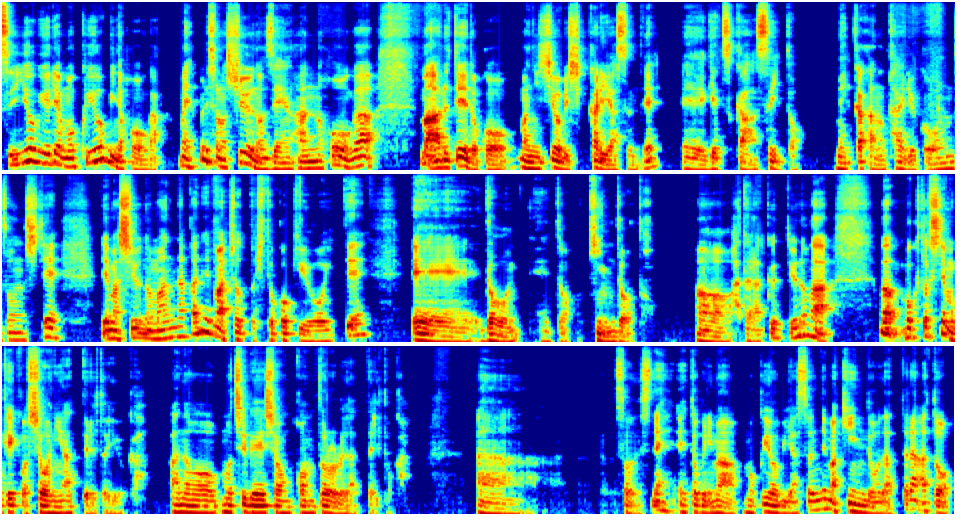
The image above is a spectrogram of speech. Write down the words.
水曜日よりは木曜日の方が、まあ、やっぱりその週の前半の方が、まあ、ある程度こう、まあ、日曜日しっかり休んで、えー、月火水と3日間の体力を温存して、で、まあ、週の真ん中で、まあ、ちょっと一呼吸置いて、えー、土、えっ、ー、と、金土と、働くっていうのが、まあ、僕としても結構性に合ってるというか、あの、モチベーションコントロールだったりとか、あそうですね、えー、特にまあ、木曜日休んで、まあ、金土だったら、あと、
